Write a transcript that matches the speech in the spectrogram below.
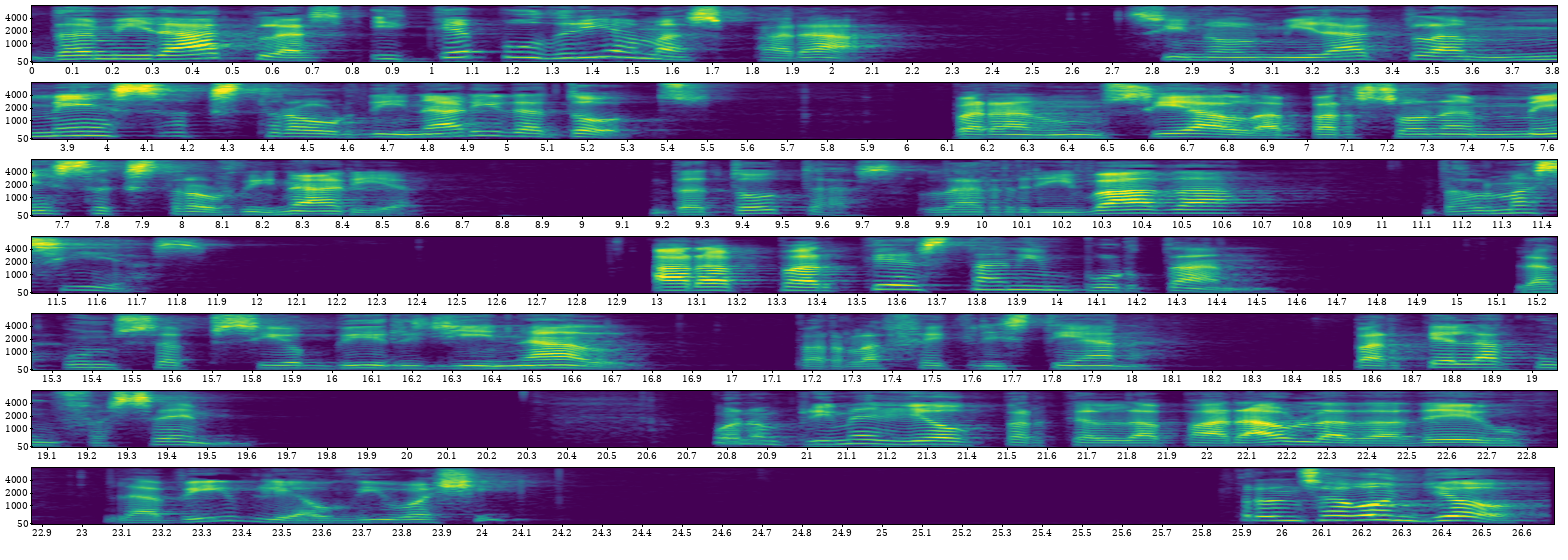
de miracles. I què podríem esperar sinó el miracle més extraordinari de tots, per anunciar la persona més extraordinària de totes, l'arribada del Messies. Ara, per què és tan important la concepció virginal per la fe cristiana? Per què la confessem? Bueno, en primer lloc, perquè la paraula de Déu, la Bíblia, ho diu així. Però en segon lloc,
